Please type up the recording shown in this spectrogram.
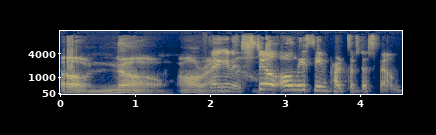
Oh no! All right. Megan has still only seen parts of this film.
